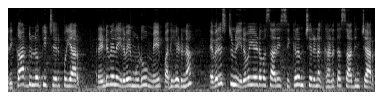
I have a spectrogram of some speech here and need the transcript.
రికార్డుల్లోకి చేరిపోయారు. రెండు వేల ఇరవై మూడు మే పదిహేడున ఎవరెస్టును ఇరవై ఏడవసారి శిఖరం చేరిన ఘనత సాధించారు.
